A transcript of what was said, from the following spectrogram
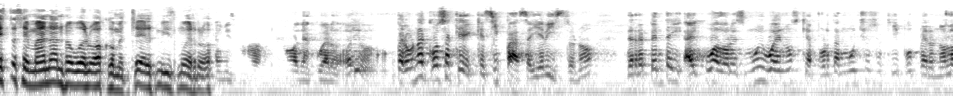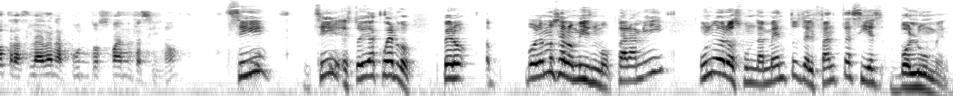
esta semana no vuelvo a cometer el mismo error. No, de acuerdo. Pero una cosa que, que sí pasa y he visto, ¿no? De repente hay, jugadores muy buenos que aportan mucho a su equipo, pero no lo trasladan a puntos fantasy, ¿no? Sí, sí, estoy de acuerdo. Pero volvemos a lo mismo. Para mí, uno de los fundamentos del fantasy es volumen.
